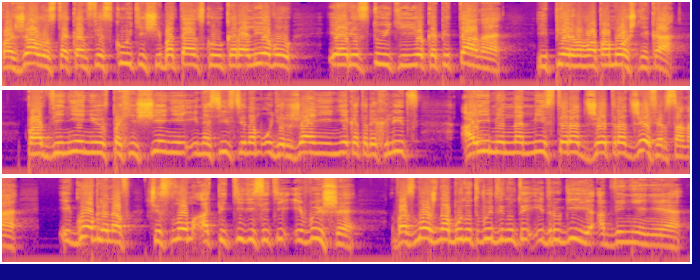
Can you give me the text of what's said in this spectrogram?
пожалуйста, конфискуйте щеботанскую королеву и арестуйте ее капитана и первого помощника по обвинению в похищении и насильственном удержании некоторых лиц а именно мистера Джетра Джефферсона и гоблинов числом от 50 и выше. Возможно, будут выдвинуты и другие обвинения.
